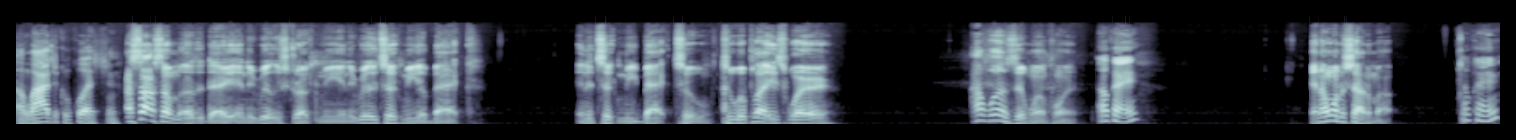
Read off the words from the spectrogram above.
a logical question. I saw something the other day and it really struck me and it really took me aback. And it took me back to to a place where I was at one point. Okay. And I want to shout him out. Okay.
